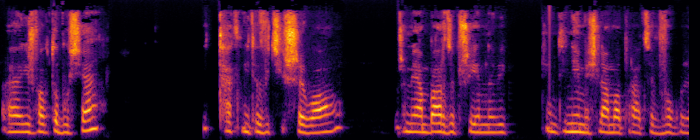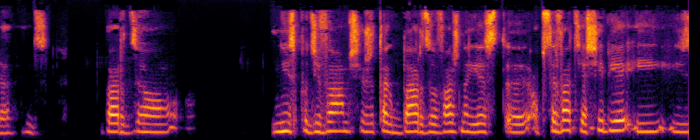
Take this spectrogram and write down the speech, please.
um, już w autobusie i tak mi to wyciszyło, że miałam bardzo przyjemny weekend i nie myślałam o pracy w ogóle, więc bardzo nie spodziewałam się, że tak bardzo ważna jest e, obserwacja siebie i, i,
